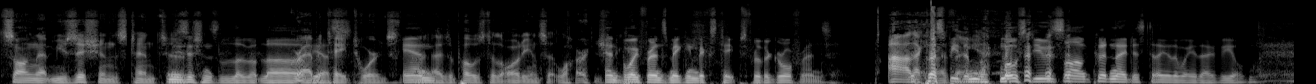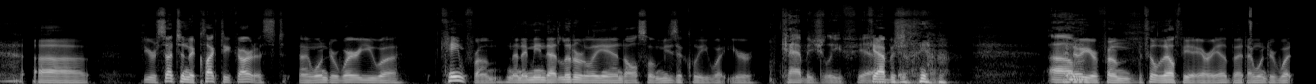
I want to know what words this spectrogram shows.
song that musicians tend to Musicians lo- love gravitate yes. towards, And- uh, as opposed to the audience at large. and boyfriends making mixtapes for their girlfriends. ah, that must be of the thing. mo- most used song. Couldn't I just tell you the way that I feel? Uh, you're such an eclectic artist. I wonder where you uh, came from, and I mean that literally and also musically. What your Cabbage leaf, yeah. cabbage? I Um, I know you're from the Philadelphia area, but I wonder what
